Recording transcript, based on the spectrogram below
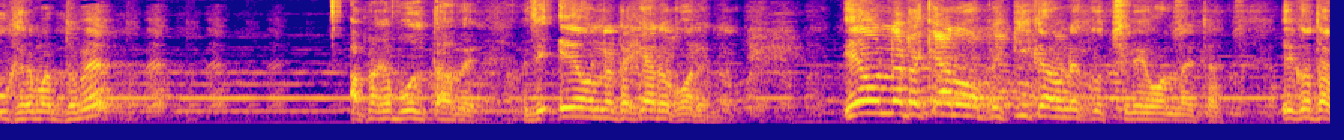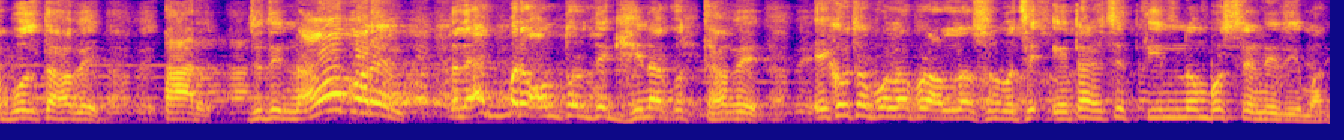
মুখের মাধ্যমে আপনাকে বলতে হবে যে, এই অন্যায়টা কেন করেন এই অন্যায়টা কেন আপনি কি কারণে করছেন এই অন্যায়টা? এই কথা বলতে হবে। আর যদি নাও পারেন, তাহলে একবারে অন্তর দিয়ে ঘৃণা করতে হবে। এই কথা বলার পর আল্লাহ রসুল বলছে, এটা হচ্ছে তিন নম্বর শ্রেণির ইমান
